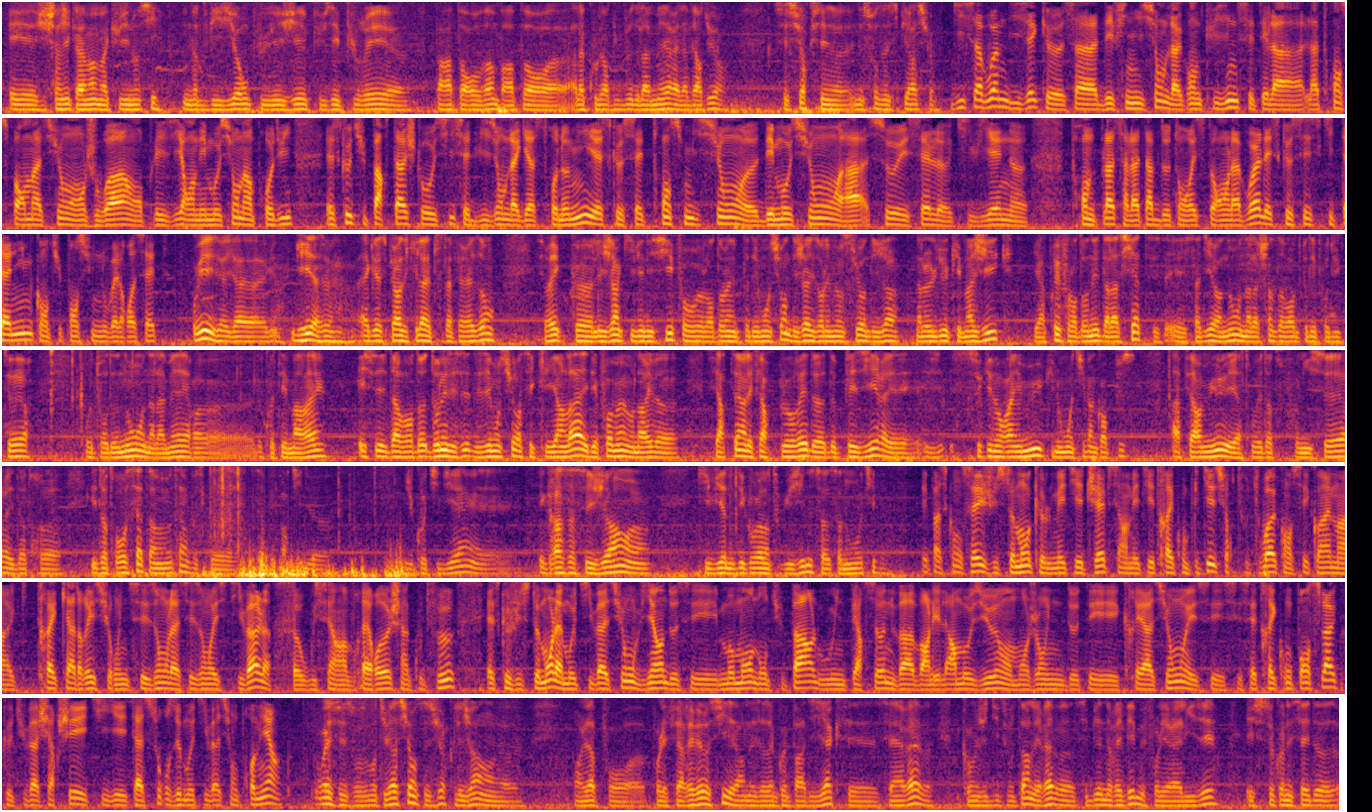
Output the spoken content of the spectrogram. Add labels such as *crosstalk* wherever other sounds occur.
Et j'ai changé carrément ma cuisine aussi. Une autre vision, plus léger, plus épurée euh, par rapport au vent, par rapport à la couleur du bleu de la mer et la verdure c'est sûr que c'est une source d'inspiration. Guy Savoie me disait que sa définition de la grande cuisine, c'était la, transformation en joie, en plaisir, en émotion d'un produit. Est-ce que tu partages toi aussi cette vision de la gastronomie? Est-ce que cette transmission euh, d'émotions à ceux et celles qui viennent euh, prendre place à la table de ton restaurant La Voile, est-ce que c'est ce qui t'anime quand tu penses une nouvelle recette? Oui, Guy, avec l'expérience qu'il a, a tout à fait raison. C'est vrai que les gens qui viennent ici, il faut leur donner un peu d'émotion. Déjà, ils ont l'émotion déjà dans le lieu qui est magique. Et après, il faut leur donner dans l'assiette. C'est-à-dire, nous, on a la chance d'avoir un peu des producteurs autour de nous. On a la mer, euh, le côté marin. Et c'est d'avoir donné des, émotions à ces clients-là. Et des fois même, on arrive, euh, certains, à les faire pleurer de, plaisir. Et, ce qui nous rend émus, qui nous motive encore plus à faire mieux et à trouver d'autres fournisseurs et d'autres, et d'autres recettes en même temps. Parce que ça fait partie du quotidien. Et, grâce à ces gens euh, qui viennent de découvrir notre cuisine, ça nous motive. Et parce qu'on sait justement que le métier de chef, c'est un métier très compliqué, surtout toi quand c'est quand même très cadré sur une saison, la saison estivale, euh, où c'est un vrai rush, un coup de feu. Est-ce que justement la motivation vient de ces moments dont tu parles, où une personne va avoir les larmes aux yeux en mangeant une de tes créations, et c'est cette récompense-là que tu vas chercher et qui est ta source de motivation première? Oui, c'est une source de motivation. C'est sûr que les gens... Euh, on est là pour, les faire rêver aussi. On est dans un coin paradisiaque, c'est un rêve. Et comme je dis tout le temps, les rêves, c'est bien de rêver, mais il faut les réaliser. Et c'est ce qu'on essaye de,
